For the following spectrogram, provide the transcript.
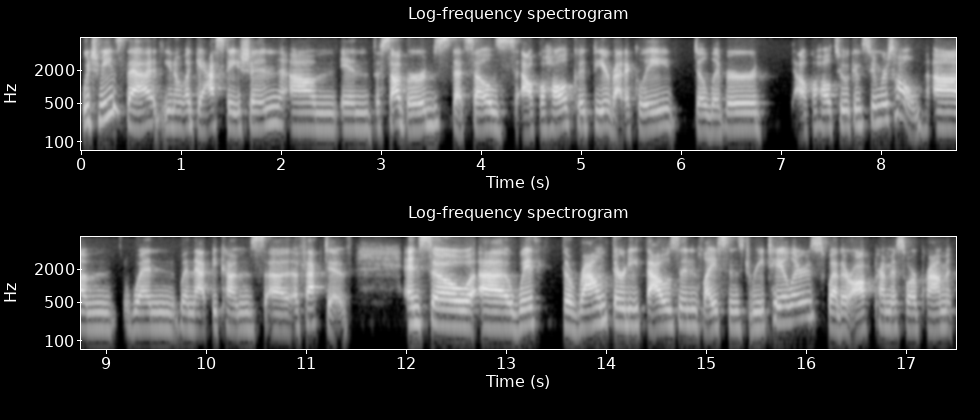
which means that you know a gas station um, in the suburbs that sells alcohol could theoretically deliver alcohol to a consumer's home um, when when that becomes uh, effective. And so, uh, with the around 30,000 licensed retailers, whether off premise or prom-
